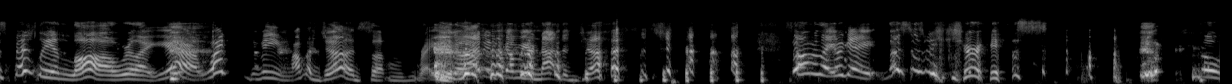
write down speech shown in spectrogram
especially in law, we're like, yeah, what? I mean, I'm a judge something, right? You know, I didn't come here not to judge. so I was like, okay, let's just be curious. so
